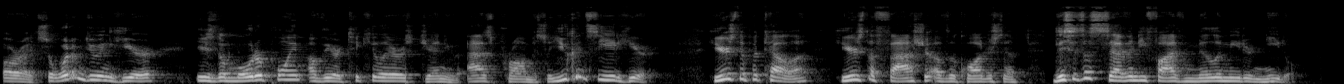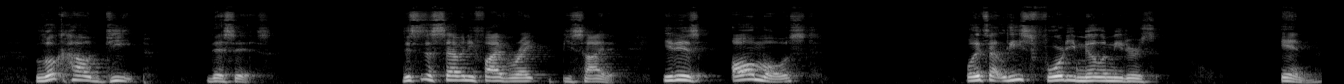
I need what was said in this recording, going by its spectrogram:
All right, so what I'm doing here is the motor point of the articularis genu, as promised. So you can see it here. Here's the patella. Here's the fascia of the quadricep. This is a 75 millimeter needle. Look how deep this is. This is a 75 right beside it. It is almost, well, it's at least 40 millimeters in.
